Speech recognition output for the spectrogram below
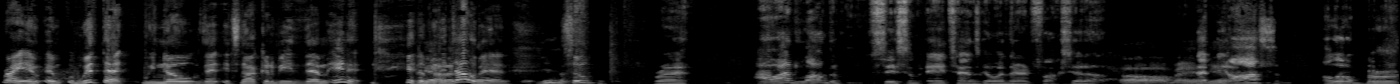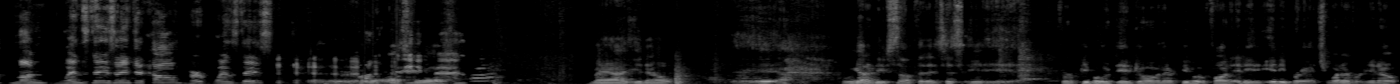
Right, and, and with that, we know that it's not going to be them in it. It'll Yeah, be the that's- Taliban. Yeah. So right. Oh, I'd love to see some A10s go in there and fuck shit up. Oh, man. That'd be awesome. A little burp Mon- Wednesdays, ain't they called? Burp Wednesdays. Yeah, they were- they were awesome. Hey, man. man, I- you know, it, we got to do something. It's just it, it- for people who did go over there, people who fought any any branch, whatever. You know,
